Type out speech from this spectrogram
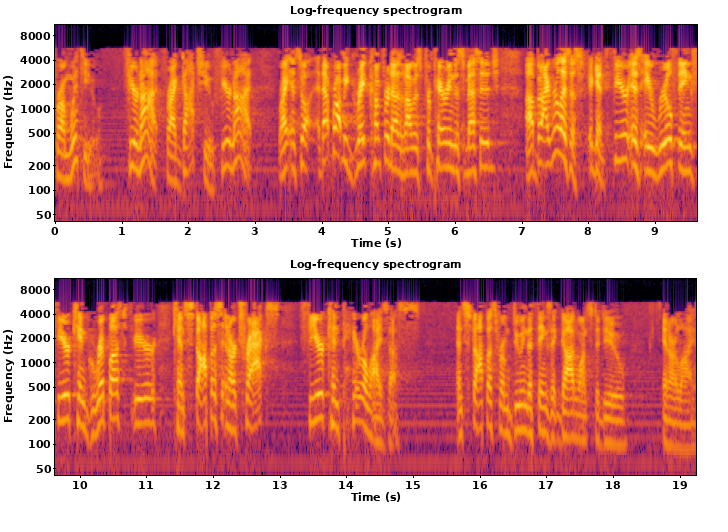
for I'm with you. Fear not, for I got you. Fear not, right? And so that brought me great comfort as I was preparing this message. Uh, but I realize this again. Fear is a real thing. Fear can grip us. Fear can stop us in our tracks. Fear can paralyze us and stop us from doing the things that God wants to do in our life.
